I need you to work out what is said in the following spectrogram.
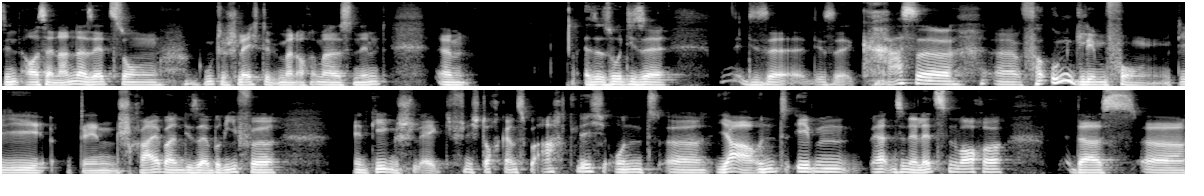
sind Auseinandersetzungen, gute, schlechte, wie man auch immer es nimmt. Ähm, also so diese, diese, diese krasse äh, Verunglimpfung, die den Schreibern dieser Briefe entgegenschlägt, finde ich doch ganz beachtlich. Und äh, ja, und eben, wir hatten es in der letzten Woche, dass äh,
